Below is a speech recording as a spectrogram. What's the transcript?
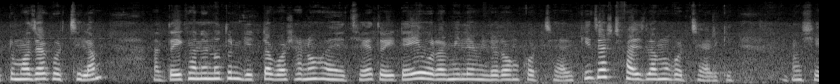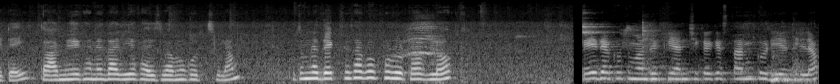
একটু মজা করছিলাম। তো এখানে নতুন গেটটা বসানো হয়েছে, তো এটাই ওরা মিলে মিলে রং করছে আর কি জাস্ট ফাইজলামও করছে আর কি সেটাই। তো আমিও এখানে দাঁড়িয়ে ফাইজলামও করছিলাম। তো তোমরা দেখতে থাকো পুরোটা ব্লগ এই দেখো তোমাদের ক্রিয়াঞ্চিকাকে স্নান করিয়ে দিলাম,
